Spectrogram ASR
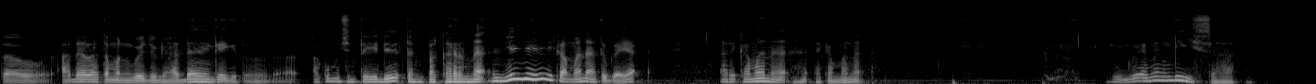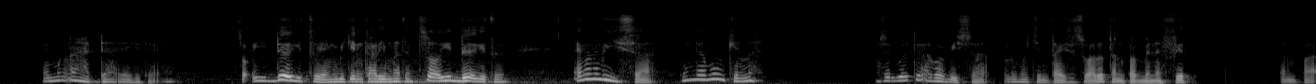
atau adalah temen gue juga ada yang kayak gitu. Aku mencintai dia tanpa karena ke mana tuh gaya? Ada ke mana? Eh mana? Maksud gue emang bisa? Emang ada ya gitu ya? So ide gitu yang bikin kalimat itu so ide gitu. Emang bisa ya nggak mungkin lah. Maksud gue tuh apa bisa lu mencintai sesuatu tanpa benefit tanpa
